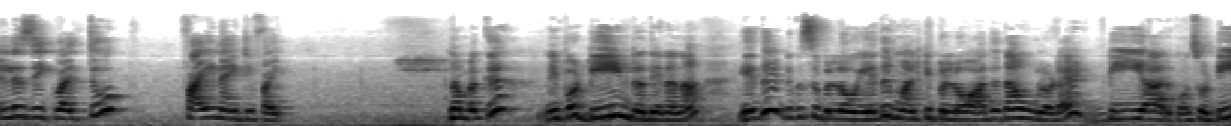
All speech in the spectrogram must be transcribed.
L is equal to five ninety five நமக்கு இப்போ டின்றது என்னன்னா எது டிவிசிபிளோ எது மல்டிபிளோ அதுதான் உங்களோட டியாக இருக்கும். So D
